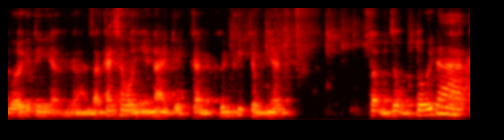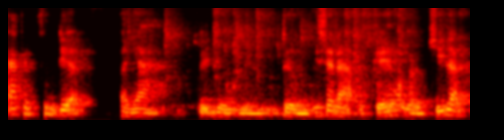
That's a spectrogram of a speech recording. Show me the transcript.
với cái tình hình giãn cách xã hội như thế này thì cần khuyến khích cho bệnh nhân tận dụng tối đa các cái phương tiện ở nhà ví dụ từ một cái xe đạp thực kế hoặc là chỉ là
